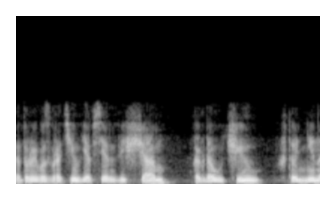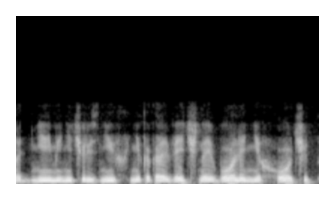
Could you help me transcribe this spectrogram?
который возвратил я всем вещам, когда учил, что ни над ними, ни через них никакая вечная воля не хочет —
